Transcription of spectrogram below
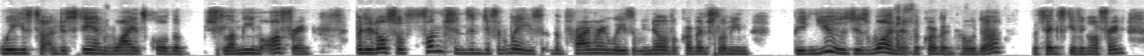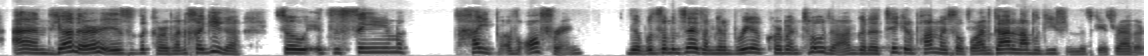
ways to understand why it's called the shlamim offering, but it also functions in different ways. The primary ways that we know of a korban shlamim being used is one, the korban toda, the Thanksgiving offering, and the other is the korban chagiga. So it's the same type of offering that when someone says, I'm going to bring a korban toda, I'm going to take it upon myself, or I've got an obligation in this case, rather,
